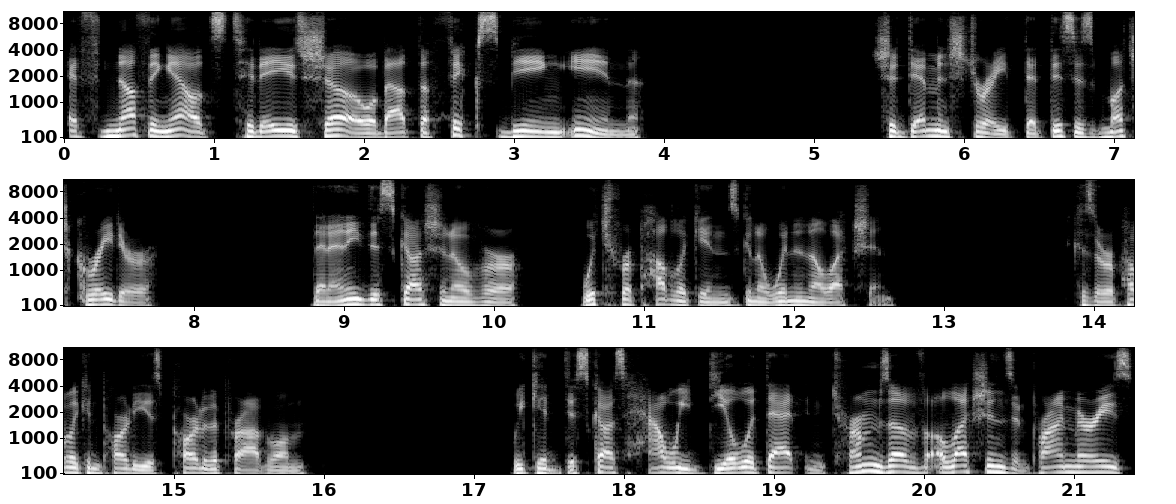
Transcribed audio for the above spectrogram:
if nothing else, today's show about the fix being in should demonstrate that this is much greater than any discussion over which Republican's going to win an election. Because the Republican Party is part of the problem we could discuss how we deal with that in terms of elections and primaries,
